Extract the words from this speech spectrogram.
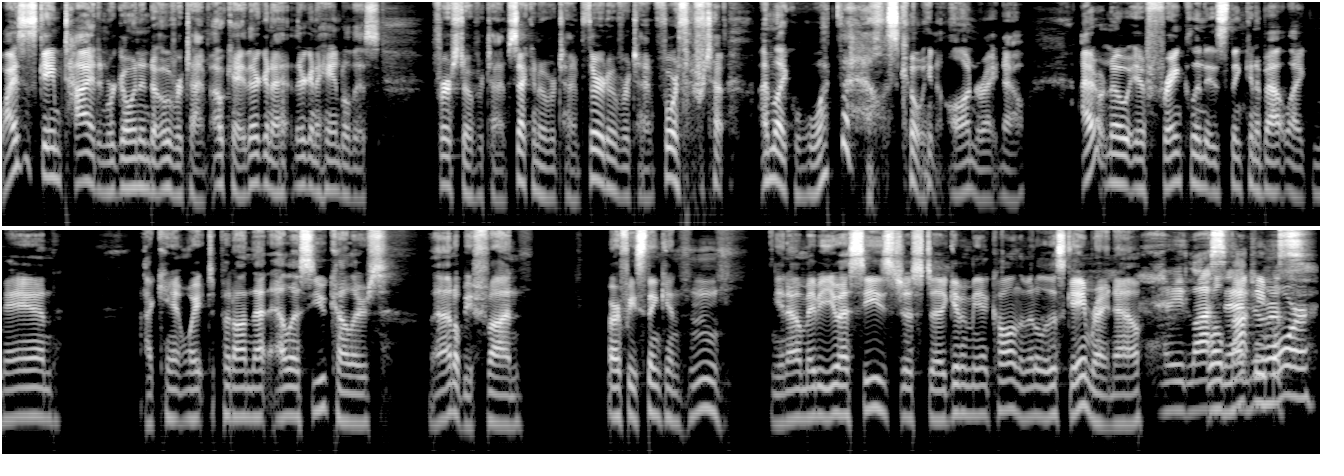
Why is this game tied and we're going into overtime? Okay, they're gonna they're gonna handle this first overtime, second overtime, third overtime, fourth overtime. I'm like, what the hell is going on right now? I don't know if Franklin is thinking about like, man, I can't wait to put on that LSU colors. That'll be fun. Or if he's thinking, hmm, you know, maybe USC's just uh, giving me a call in the middle of this game right now. I mean, Los well, not Angeles, anymore.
